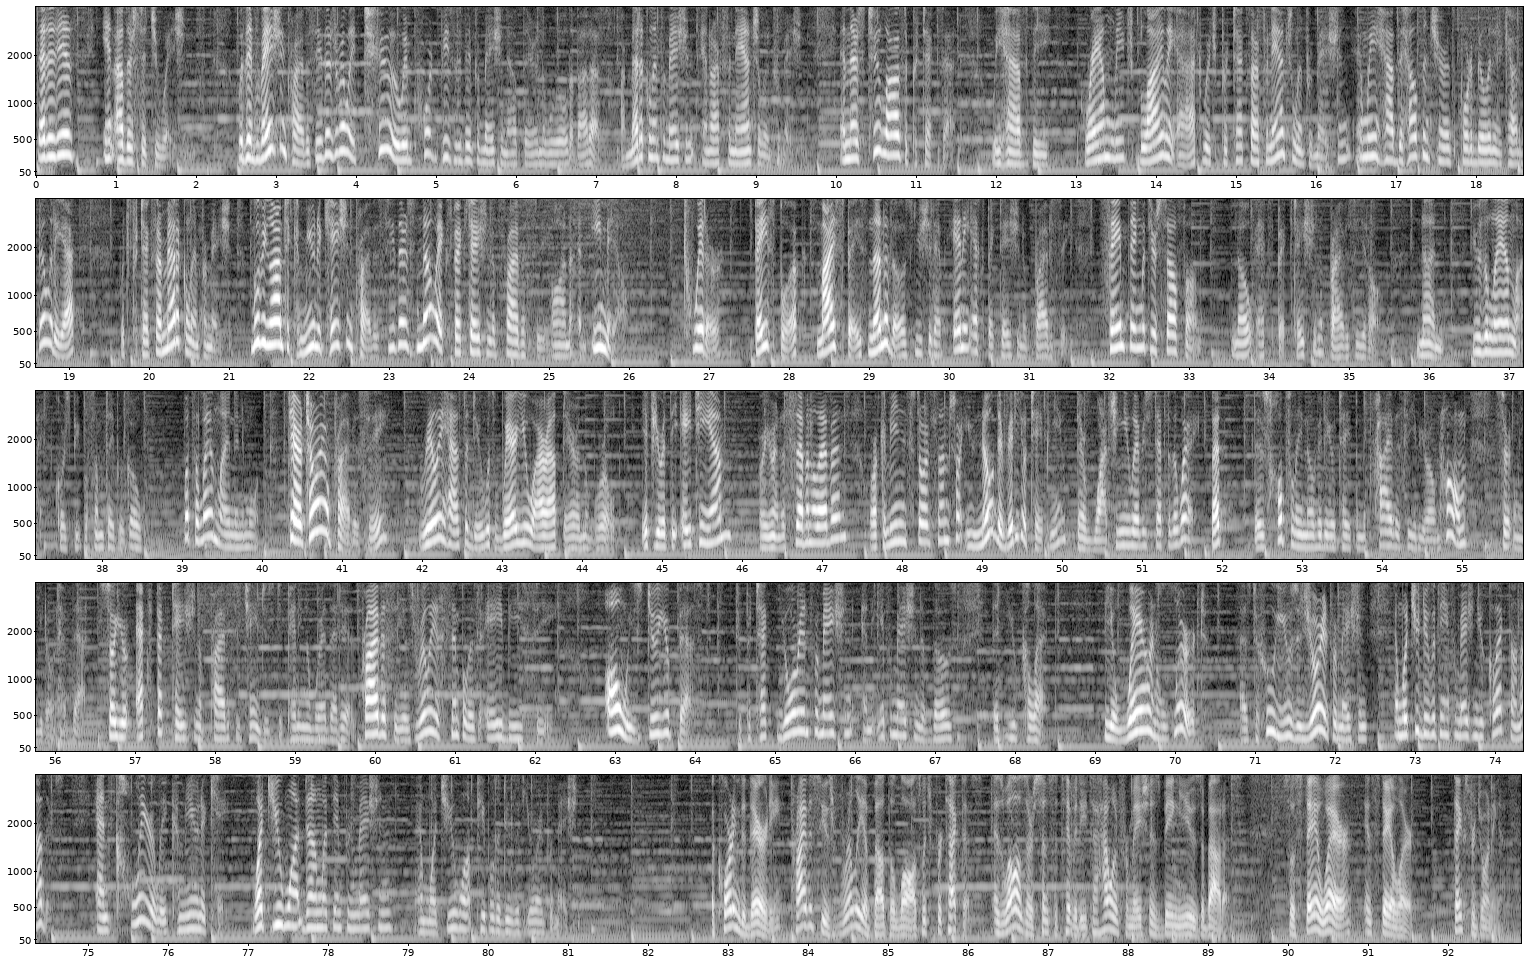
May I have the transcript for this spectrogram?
than it is in other situations. With information privacy, there's really two important pieces of information out there in the world about us, our medical information and our financial information. And there's two laws that protect that. We have the Gramm-Leach-Bliley Act, which protects our financial information, and we have the Health Insurance Portability and Accountability Act, which protects our medical information. Moving on to communication privacy, there's no expectation of privacy on an email, Twitter, Facebook, MySpace, none of those, you should have any expectation of privacy. Same thing with your cell phone. No expectation of privacy at all. None. Use a landline. Of course, people, some people go, what's a landline anymore? Territorial privacy really has to do with where you are out there in the world. If you're at the ATM, or you're in a 7-Eleven, or a convenience store of some sort, you know they're videotaping you. They're watching you every step of the way. But there's hopefully no videotape in the privacy of your own home. Certainly you don't have that. So your expectation of privacy changes depending on where that is. Privacy is really as simple as ABC. Always do your best to protect your information and the information of those that you collect. Be aware and alert as to who uses your information and what you do with the information you collect on others. And clearly communicate what you want done with information and what you want people to do with your information. According to Darity, privacy is really about the laws which protect us, as well as our sensitivity to how information is being used about us. So stay aware and stay alert. Thanks for joining us.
